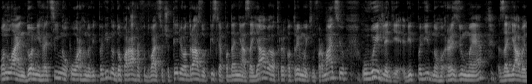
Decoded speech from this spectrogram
онлайн до міграційного органу відповідно до параграфу 24, одразу після подання заяви отримують інформацію у вигляді відповідного резюме заяви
